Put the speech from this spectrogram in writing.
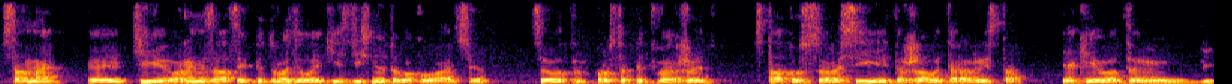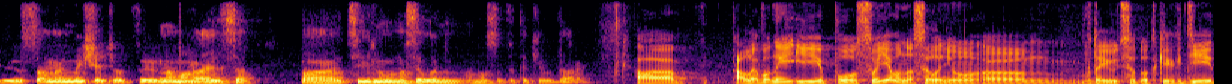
саме е, ті організації підрозділи, які здійснюють евакуацію. Це от просто підтверджують статус Росії держави терориста, які от саме нищать, от намагаються по цивільному населенню наносити такі удари. А, але вони і по своєму населенню е, вдаються до таких дій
